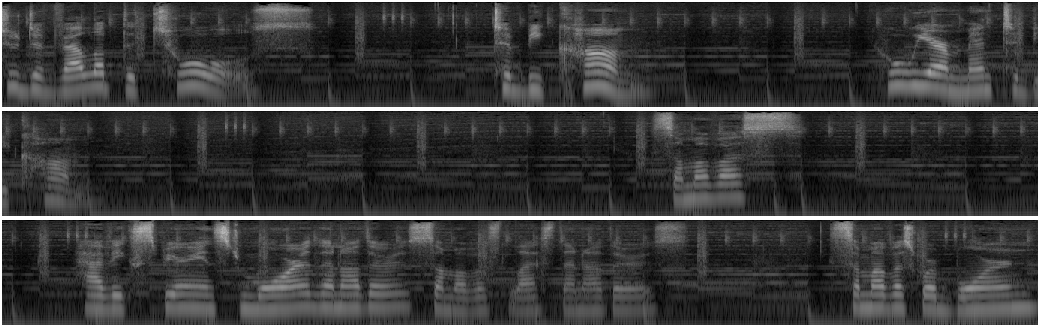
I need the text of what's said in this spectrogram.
to develop the tools to become who we are meant to become. Some of us have experienced more than others, some of us less than others. Some of us were born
